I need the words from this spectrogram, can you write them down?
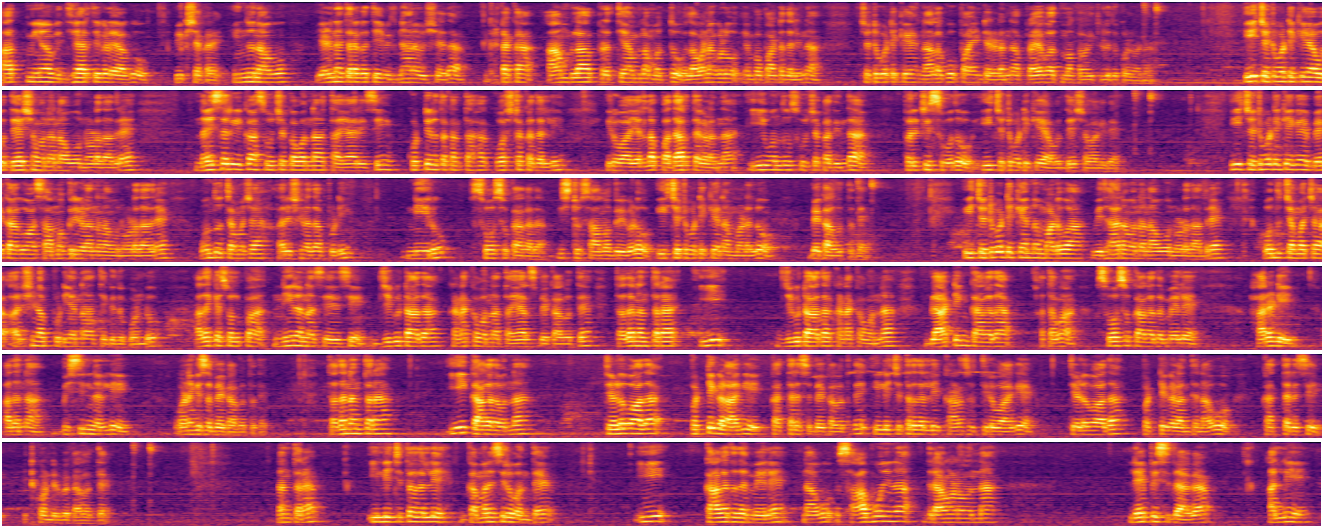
ಆತ್ಮೀಯ ವಿದ್ಯಾರ್ಥಿಗಳೇ ಹಾಗೂ ವೀಕ್ಷಕರೇ, ಇಂದು ನಾವು ಏಳನೇ ತರಗತಿ ವಿಜ್ಞಾನ ವಿಷಯದ ಘಟಕ ಆಮ್ಲ, ಪ್ರತ್ಯಾಮ್ಲ ಮತ್ತು ಲವಣಗಳು ಎಂಬ ಪಾಠದಲ್ಲಿನ ಚಟುವಟಿಕೆ ನಾಲ್ಕು ಪಾಯಿಂಟ್ ಎರಡನ್ನು ಪ್ರಯೋಗಾತ್ಮಕವಾಗಿ ತಿಳಿದುಕೊಳ್ಳೋಣ. ಈ ಚಟುವಟಿಕೆಯ ಉದ್ದೇಶವನ್ನು ನಾವು ನೋಡೋದಾದರೆ, ನೈಸರ್ಗಿಕ ಸೂಚಕವನ್ನು ತಯಾರಿಸಿ ಕೊಟ್ಟಿರತಕ್ಕಂತಹ ಕೋಷ್ಟಕದಲ್ಲಿ ಇರುವ ಎಲ್ಲ ಪದಾರ್ಥಗಳನ್ನು ಈ ಒಂದು ಸೂಚಕದಿಂದ ಪರೀಕ್ಷಿಸುವುದು ಈ ಚಟುವಟಿಕೆಯ ಉದ್ದೇಶವಾಗಿದೆ. ಈ ಚಟುವಟಿಕೆಗೆ ಬೇಕಾಗುವ ಸಾಮಗ್ರಿಗಳನ್ನು ನಾವು ನೋಡೋದಾದರೆ ಒಂದು ಚಮಚ ಅರಿಶಿಣದ ಪುಡಿ, ನೀರು, ಸೋಸು ಕಾಗದ. ಇಷ್ಟು ಸಾಮಗ್ರಿಗಳು ಈ ಚಟುವಟಿಕೆಯನ್ನು ಮಾಡಲು ಬೇಕಾಗುತ್ತದೆ. ಈ ಚಟುವಟಿಕೆಯನ್ನು ಮಾಡುವ ವಿಧಾನವನ್ನು ನಾವು ನೋಡೋದಾದರೆ ಒಂದು ಚಮಚ ಅರಿಶಿಣ ಪುಡಿಯನ್ನು ತೆಗೆದುಕೊಂಡು ಅದಕ್ಕೆ ಸ್ವಲ್ಪ ನೀರನ್ನು ಸೇರಿಸಿ ಜಿಗುಟಾದ ಕಣಕವನ್ನು ತಯಾರಿಸಬೇಕಾಗುತ್ತೆ. ತದನಂತರ ಈ ಜಿಗುಟಾದ ಕಣಕವನ್ನು ಬ್ಲಾಟಿಂಗ್ ಕಾಗದ ಅಥವಾ ಸೋಸು ಕಾಗದ ಮೇಲೆ ಹರಡಿ ಅದನ್ನು ಬಿಸಿಲಿನಲ್ಲಿ ಒಣಗಿಸಬೇಕಾಗುತ್ತದೆ. ತದನಂತರ ಈ ಕಾಗದವನ್ನು ತೆಳುವಾದ ಪಟ್ಟಿಗಳಾಗಿ ಕತ್ತರಿಸಬೇಕಾಗುತ್ತದೆ. ಇಲ್ಲಿ ಚಿತ್ರದಲ್ಲಿ ಕಾಣಿಸುತ್ತಿರುವ ಹಾಗೆ ತೆಳುವಾದ ಪಟ್ಟಿಗಳಂತೆ ನಾವು ಕತ್ತರಿಸಿ ಇಟ್ಕೊಂಡಿರಬೇಕಾಗುತ್ತೆ. ನಂತರ ಇಲ್ಲಿ ಚಿತ್ರದಲ್ಲಿ ಗಮನಿಸಿರುವಂತೆ ಈ ಕಾಗದದ ಮೇಲೆ ನಾವು ಸಾಬೂನಿನ ದ್ರಾವಣವನ್ನು ಲೇಪಿಸಿದಾಗ ಅಲ್ಲಿ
